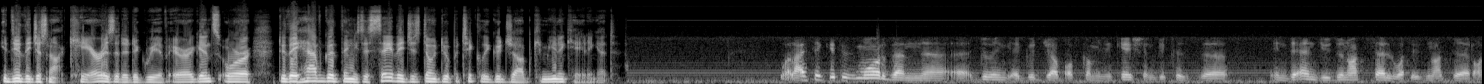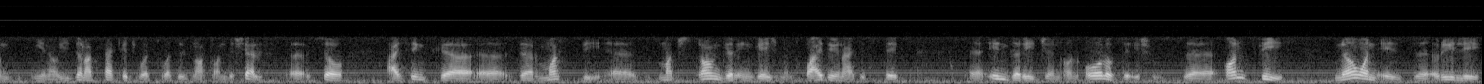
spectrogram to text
Do they just not care? Is it a degree of arrogance, or do they have good things to say? They just don't do a particularly good job communicating it. Well, I think it is more than uh, uh, doing a good job of communication because uh, in the end you do not sell what is not there on, you know, you do not package what, what is not on the shelf. Uh, so I think uh, uh, there must be much stronger engagement by the United States in the region on all of the issues. on peace, no one is really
